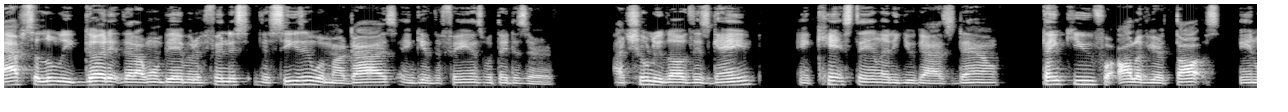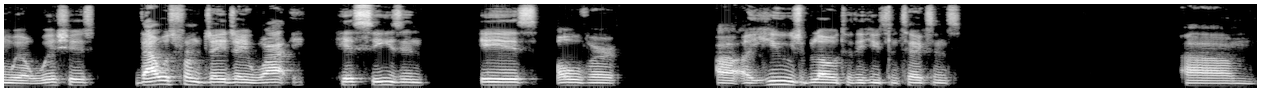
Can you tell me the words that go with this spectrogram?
Absolutely gutted that I won't be able to finish the season with my guys and give the fans what they deserve. I truly love this game and can't stand letting you guys down. Thank you for all of your thoughts and well wishes. That was from JJ Watt. His season is over. Uh, a huge blow to the Houston Texans. Um,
